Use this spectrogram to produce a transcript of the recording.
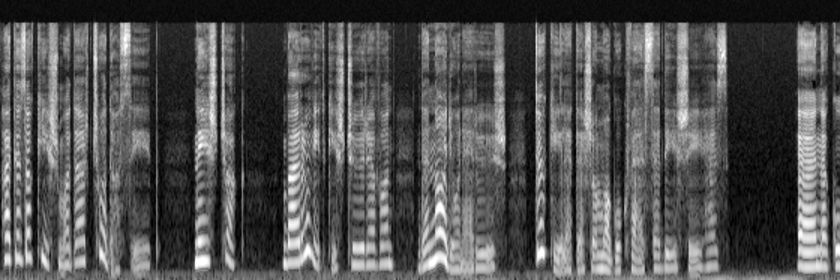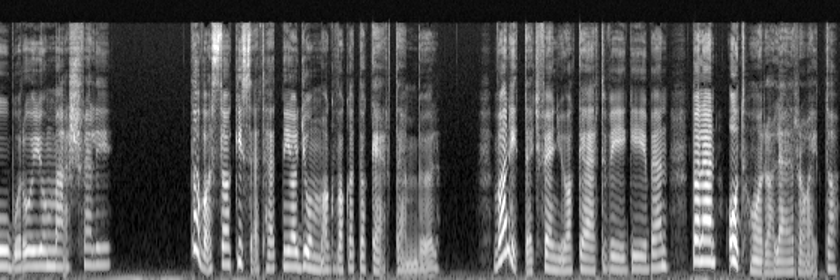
hát ez a kismadár csodaszép. Nézd csak, bár rövid kis csőre van, de nagyon erős, tökéletes a magok felszedéséhez. El ne kóboroljon másfelé. Tavasszal kiszedhetni a gyommagvakat a kertemből. Van itt egy fenyő a kert végében, talán otthonra lel rajta.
